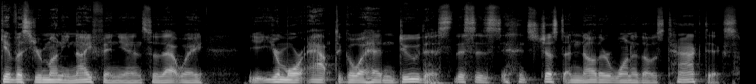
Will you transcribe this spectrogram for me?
give us your money knife in you. And so that way you're more apt to go ahead and do this. This is, it's just another one of those tactics.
